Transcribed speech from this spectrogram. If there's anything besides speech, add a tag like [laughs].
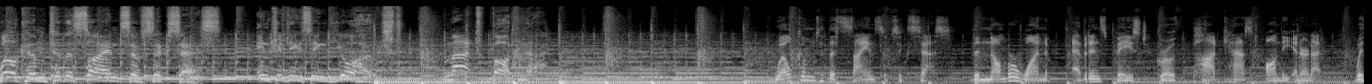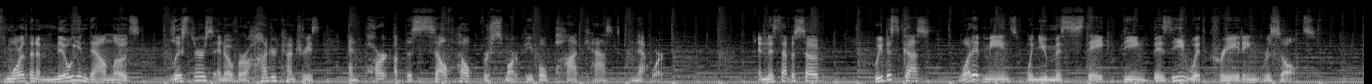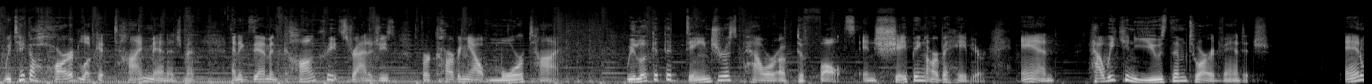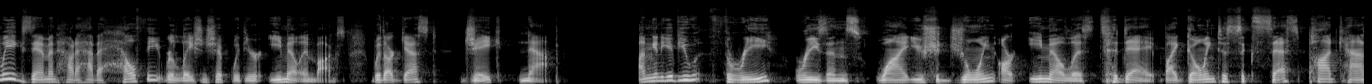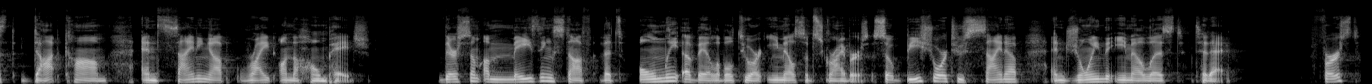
Welcome to the Science of Success. Introducing your host, Matt Bodnar. Welcome to the Science of Success, the number one evidence based growth podcast on the internet. With more than a million downloads, listeners in over 100 countries, and part of the Self Help for Smart People podcast network. In this episode, we discuss what it means when you mistake being busy with creating results. We take a hard look at time management and examine concrete strategies for carving out more time. We look at the dangerous power of defaults in shaping our behavior and how we can use them to our advantage. And we examine how to have a healthy relationship with your email inbox with our guest, Jake Knapp. I'm going to give you three reasons why you should join our email list today by going to successpodcast.com and signing up right on the homepage. There's some amazing stuff that's only available to our email subscribers, so be sure to sign up and join the email list today. First,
